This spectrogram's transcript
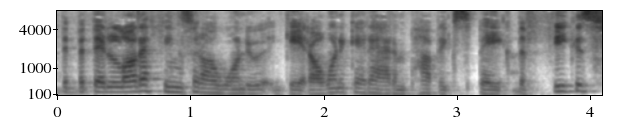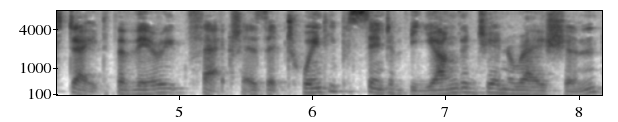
But there are a lot of things that I want to get. I want to get out and public speak. The figures state the very fact is that 20% of the younger generation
